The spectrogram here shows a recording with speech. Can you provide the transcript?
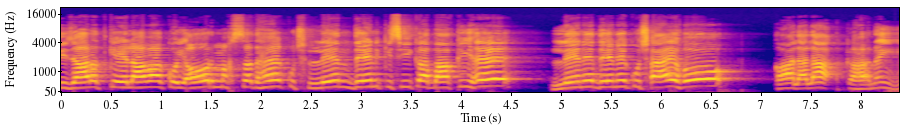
तिजारत के अलावा कोई और मकसद है? कुछ लेन देन किसी का बाकी है? लेने देने कुछ आए हो? काल कहा नहीं।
